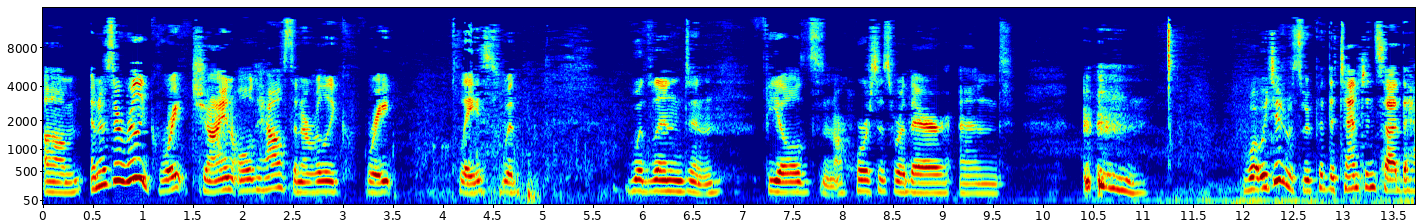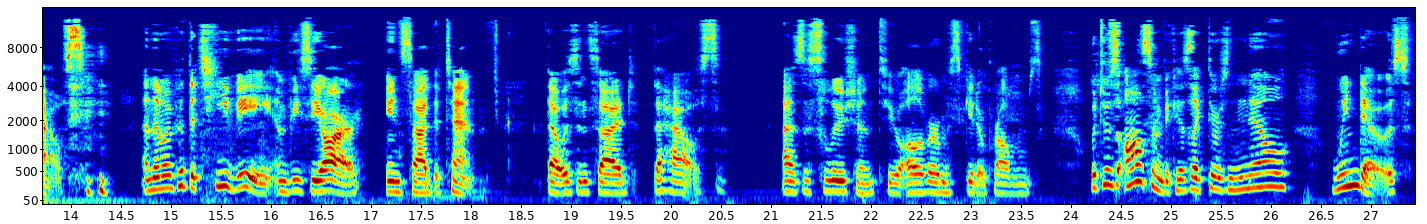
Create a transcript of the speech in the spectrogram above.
Um, and it was a really great giant old house in a really great place with woodland and fields and our horses were there and what we did was we put the tent inside the house and then we put the TV and VCR inside the tent that was inside the house as a solution to all of our mosquito problems, which was awesome because like there's no windows.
